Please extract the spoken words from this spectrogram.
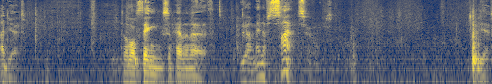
And yet, to all things in heaven and earth, We are men of science, Holmes. and yet.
